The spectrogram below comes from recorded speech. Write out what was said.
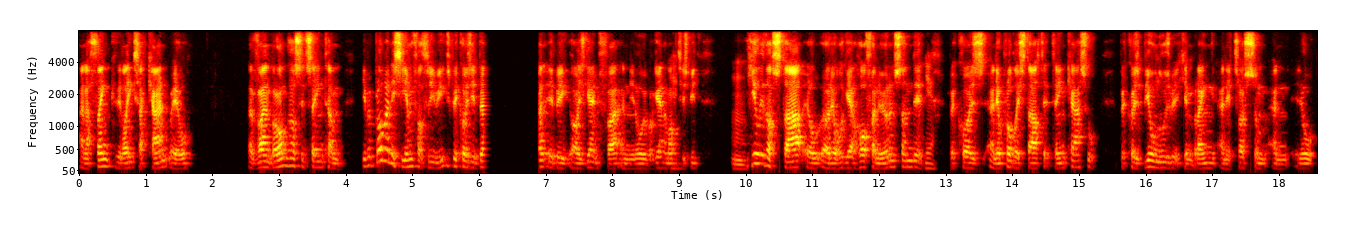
and I think the likes of Cantwell, if Van Bronckhorst had signed him, you would probably only see him for three weeks because he'd be, he'd be oh he's getting fat and you know we were getting him up to speed. Mm. He'll either start or he'll get half an hour on Sunday yeah. because, and he'll probably start at Tynecastle because Beale knows what he can bring and he trusts him. And you know,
